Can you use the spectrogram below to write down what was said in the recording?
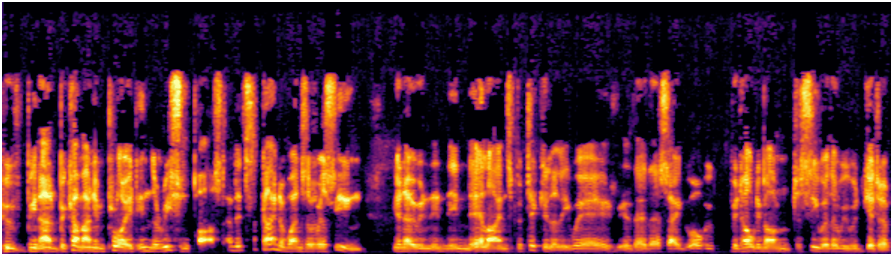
who've been un- become unemployed in the recent past, and it's the kind of ones that we're seeing, you know, in, in, in airlines particularly, where they're, they're, saying, "Well, we've been holding on to see whether we would get a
